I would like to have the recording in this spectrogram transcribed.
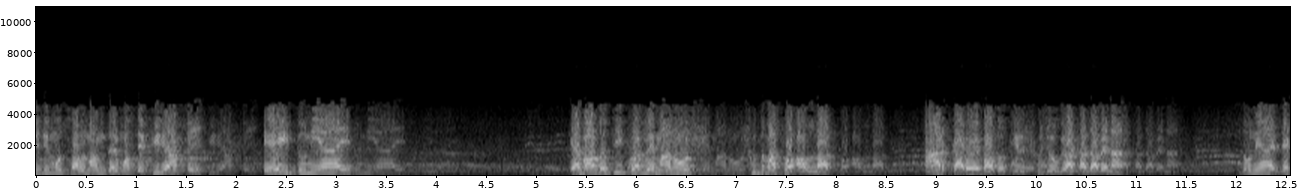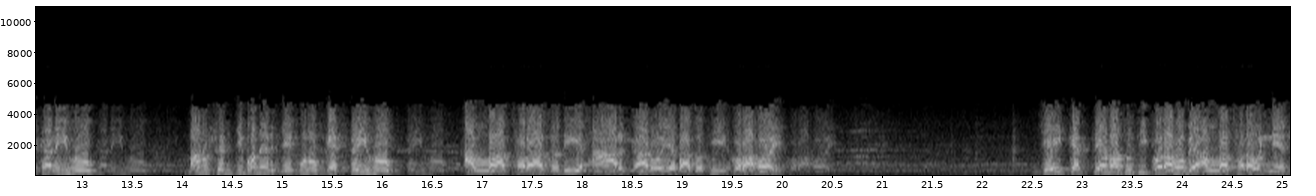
যদি মুসলমানদের মধ্যে ফিরে আসে, এই দুনিয়ায় এবাদতি করবে মানুষ শুধুমাত্র আল্লাহ। আর কারও এবাদতির সুযোগ রাখা যাবে না। দুনিয়ায় যেখানেই হোক, মানুষের জীবনের যে কোনো ক্ষেত্রেই হোক, আল্লাহ ছাড়া যদি আর কারও এবাদতি করা হয়, যেই ক্ষেত্রে আবাদতি করা হবে, আল্লাহ ছাড়া অন্যের।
